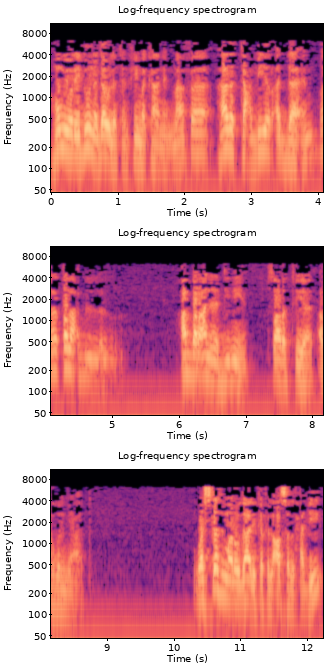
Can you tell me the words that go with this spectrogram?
هم يريدون دولة في مكان ما فهذا التعبير الدائم طلع بال... عبر عنها دينيا صارت هي أرض الميعاد. واستثمروا ذلك في العصر الحديث.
